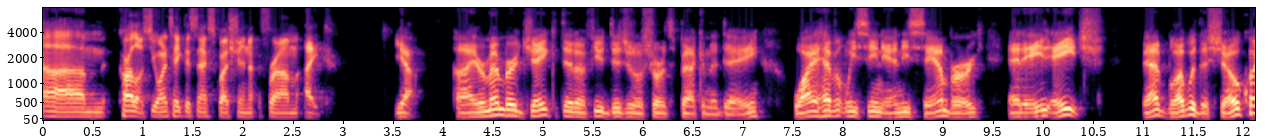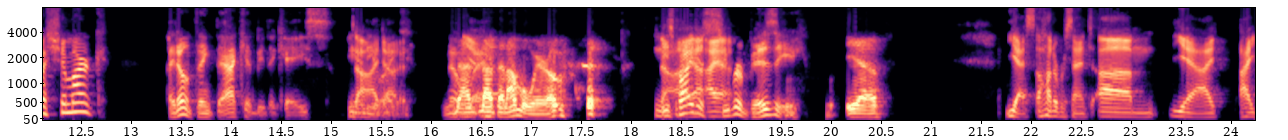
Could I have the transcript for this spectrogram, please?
um, Carlos, you want to take this next question from Ike? I remember Jake did a few digital shorts back in the day. Why haven't we seen Andy Samberg at 8H? Bad blood with the show? Question mark. I don't think that could be the case. No, I doubt like, it. No, not, way. not that I'm aware of. No, he's probably I- just I- super busy. yeah, Yes, 100. percent Um, yeah, I, I,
